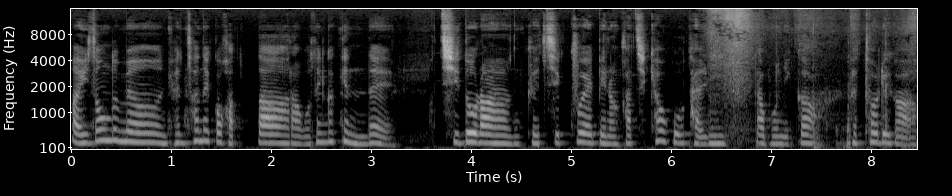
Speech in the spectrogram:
아, 이 정도면 괜찮을 것 같다라고 생각했는데 지도랑 그 직후 앱이랑 같이 켜고 달리다 보니까 배터리가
